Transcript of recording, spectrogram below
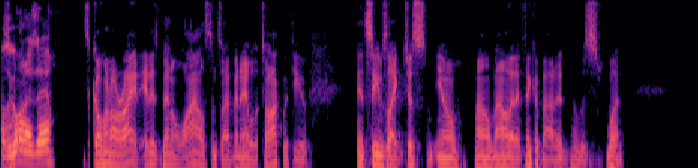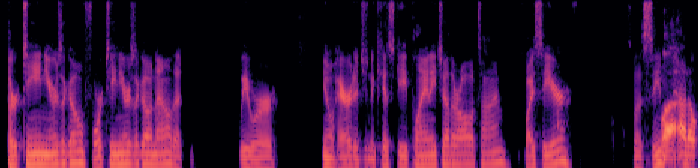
How's it going, Isaiah? It's going all right. It has been a while since I've been able to talk with you. It seems like just, you know, well, now that I think about it, it was what, 13 years ago, 14 years ago now that we were, you know, Heritage and Nikiski playing each other all the time, twice a year. That's what it seems well, like. I don't,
